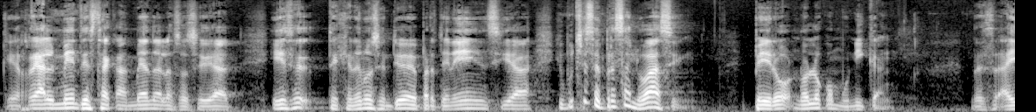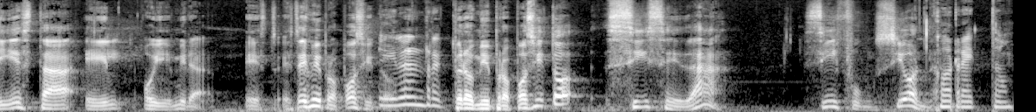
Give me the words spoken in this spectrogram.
que realmente está cambiando la sociedad. Y ese te genera un sentido de pertenencia. Y muchas empresas lo hacen, pero no lo comunican. Entonces, ahí está el, oye, mira, este es mi propósito. Pero mi propósito sí se da, sí funciona. Correcto.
